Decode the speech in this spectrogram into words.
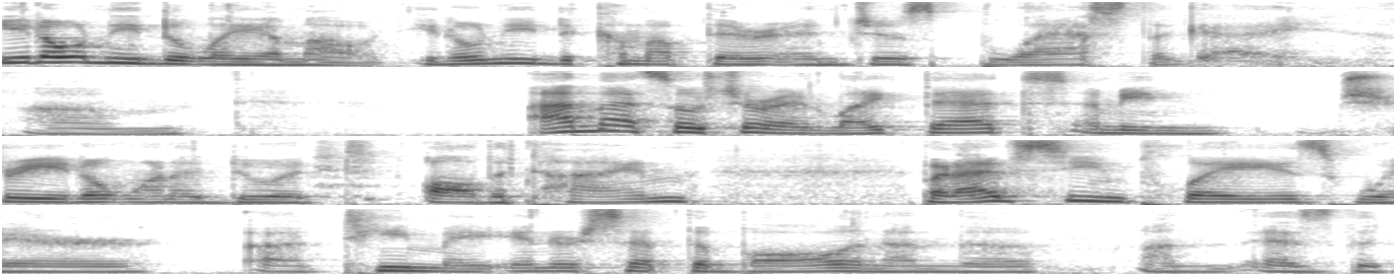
you don't need to lay them out. You don't need to come up there and just blast the guy. Um, I'm not so sure I like that. I mean, sure, you don't want to do it all the time, but I've seen plays where a team may intercept the ball, and on the on as the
